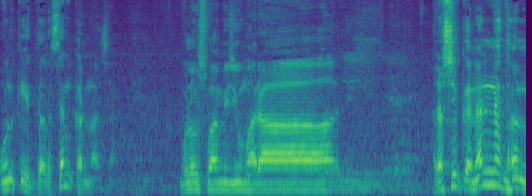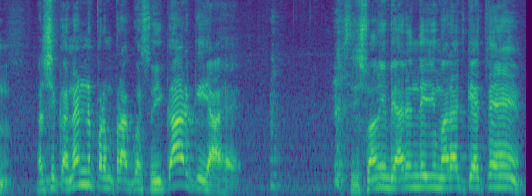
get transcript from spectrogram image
उनके दर्शन करना चाहते हैं। बोलो स्वामी जी महाराज। रसिक अनन्य धन, रसिक अनन्य परंपरा को स्वीकार किया है। श्री स्वामी बिहारेंद्र जी महाराज कहते हैं,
